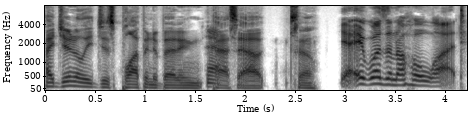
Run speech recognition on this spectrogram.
I generally just plop into bed and pass out. So yeah, it wasn't a whole lot.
